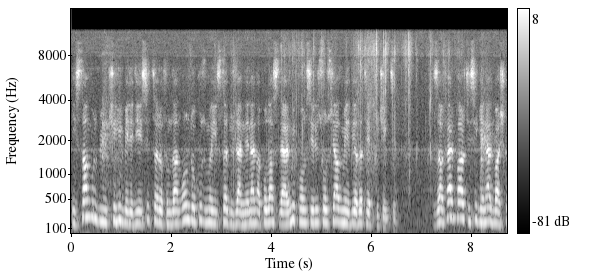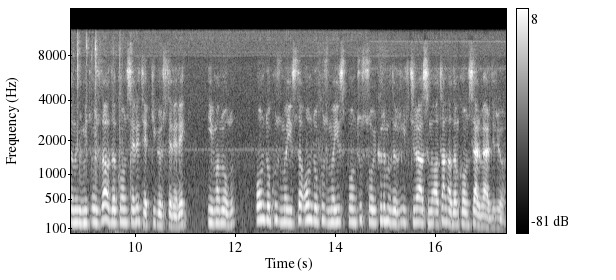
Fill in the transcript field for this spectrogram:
İstanbul Büyükşehir Belediyesi tarafından 19 Mayıs'ta düzenlenen Apolas Lermi konseri sosyal medyada tepki çekti. Zafer Partisi Genel Başkanı Ümit Özdağ da konsere tepki göstererek, İmamoğlu, 19 Mayıs'ta 19 Mayıs Pontus soykırımıdır iftirasını atan adam konser verdiriyor.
